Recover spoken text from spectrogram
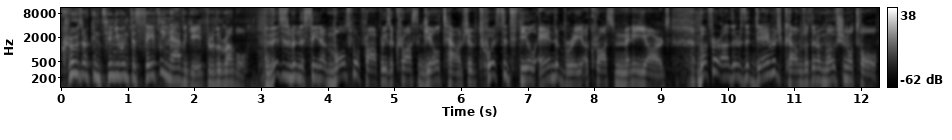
Crews are continuing to safely navigate through the rubble. This has been the scene at multiple properties across Gill Township, twisted steel and debris across many yards. But for others, the damage comes with an emotional toll.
